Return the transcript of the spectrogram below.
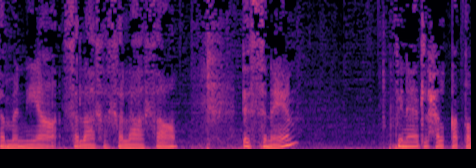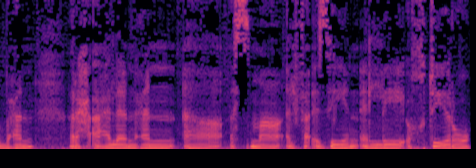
ثمانية ثلاثة ثلاثة اثنين. في نهاية الحلقة طبعا راح أعلن عن أسماء الفائزين اللي اختيروا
